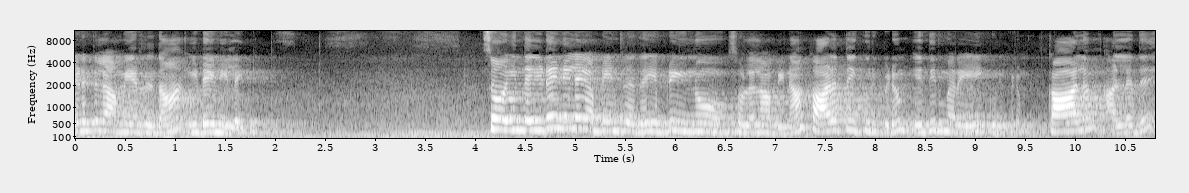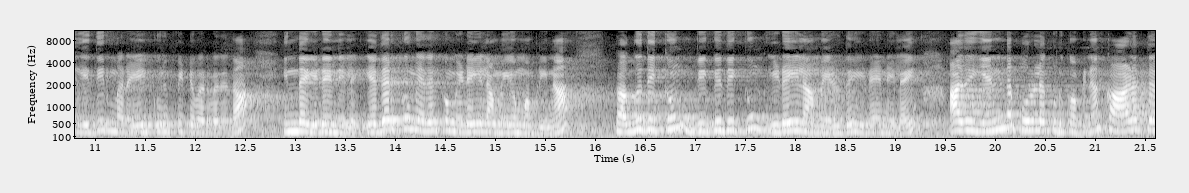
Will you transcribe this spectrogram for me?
இடத்துல அமையிறது தான் இடைநிலை. ஸோ இந்த இடைநிலை அப்படின்றது எப்படி இன்னும் சொல்லலாம் அப்படின்னா காலத்தை குறிப்பிடும் எதிர்மறையை குறிப்பிடும். காலம் அல்லது எதிர்மறையை குறிப்பிட்டு வருவது தான் இந்த இடைநிலை. எதற்கும் எதற்கும் இடையில் அமையும் அப்படின்னா பகுதிக்கும் விகுதிக்கும் இடையில் அமையிறது இடைநிலை. அது எந்த பொருளை கொடுக்கும் அப்படின்னா காலத்தை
